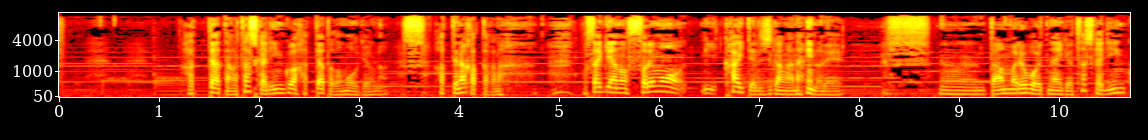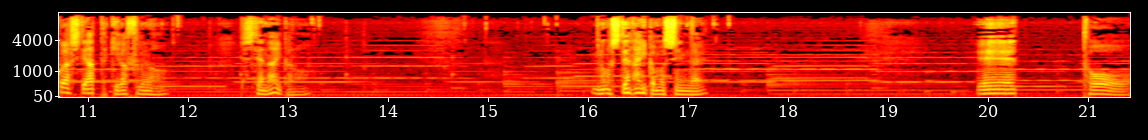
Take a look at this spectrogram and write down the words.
貼ってあったな。確かリンクは貼ってあったと思うけどな。貼ってなかったかな。最近あの、それも書いてる時間がないので、うーんと、あんまり覚えてないけど、確かリンクはしてあった気がするな。してないかなのしてないかもしんない。えー、っと、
